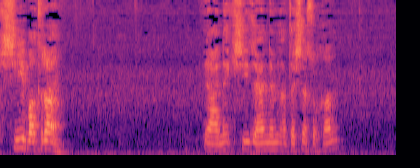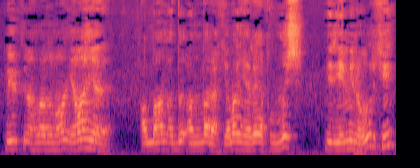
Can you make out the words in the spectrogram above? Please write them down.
kişiyi batıran. Yani kişiyi cehennemin ateşine sokan, büyük günahlardan olan yalan yere, Allah'ın adı anılarak yalan yere yapılmış bir yemin olur ki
